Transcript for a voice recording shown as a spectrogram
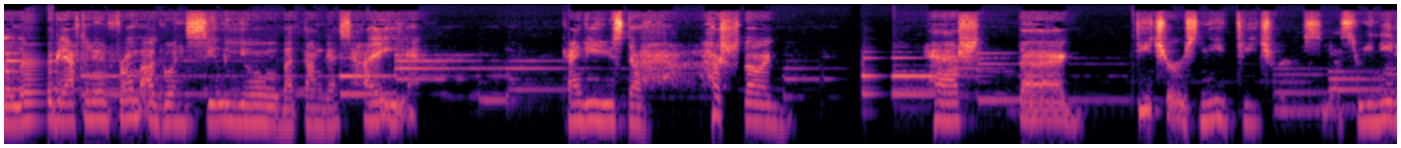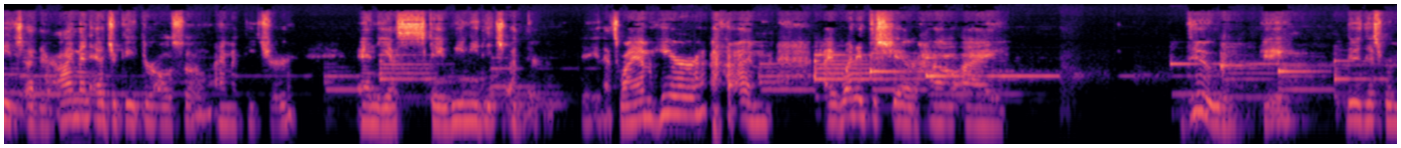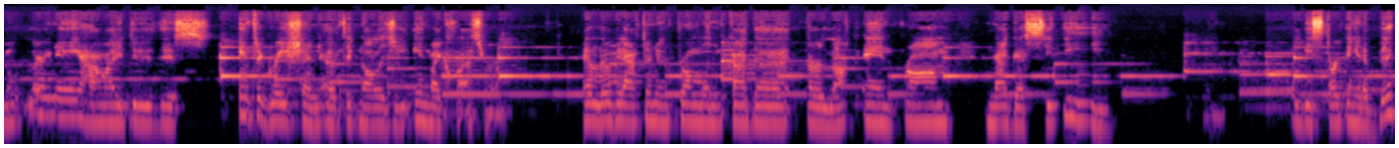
Hello, good afternoon from Agoncillo, Batangas. Hi. Kindly use the hashtag hashtag teachers need teachers. Yes, we need each other. I'm an educator also. I'm a teacher. And yes, okay, we need each other. Okay, that's why I'm here. I'm I wanted to share how I do, okay, do this remote learning, how I do this integration of technology in my classroom. Hello, good afternoon from Moncada, Tarlac, and from Naga City. We'll be starting in a bit.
